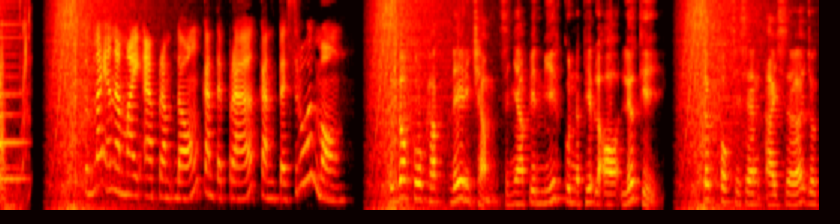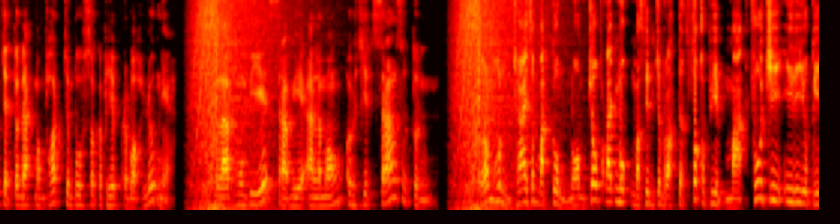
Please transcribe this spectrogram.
កសម្លេងអនាម័យអាប្រាំដងកាន់តែប្រើកាន់តែស្រួលមកទឹកដោះគោខាប់ Dairy Cham សញ្ញាពៀនមាសគុណភាពល្អលើគេទឹក Oxygen Icer យកចិត្តទុកដាក់បំផុតចំពោះសុខភាពរបស់លោកអ្នកស្លាបមុំវាស្រាបៀរអាឡម៉ង់រសជាតិស្រាលស្រទន់ ក្រុមហ៊ុនឆាយសម្បត្តិគុំនាំចូលផ្ដាច់មុខម៉ាស៊ីនចម្រោះទឹកសុខភាពម៉ាក Fuji Iriyuki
